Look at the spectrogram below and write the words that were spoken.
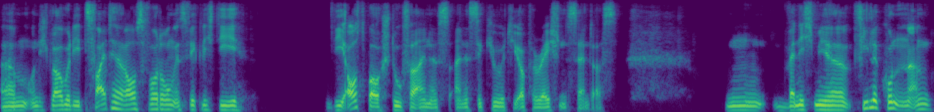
Ähm, und ich glaube, die zweite Herausforderung ist wirklich die, die Ausbaustufe eines, eines Security Operations Centers. Hm, wenn ich mir viele Kunden an,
